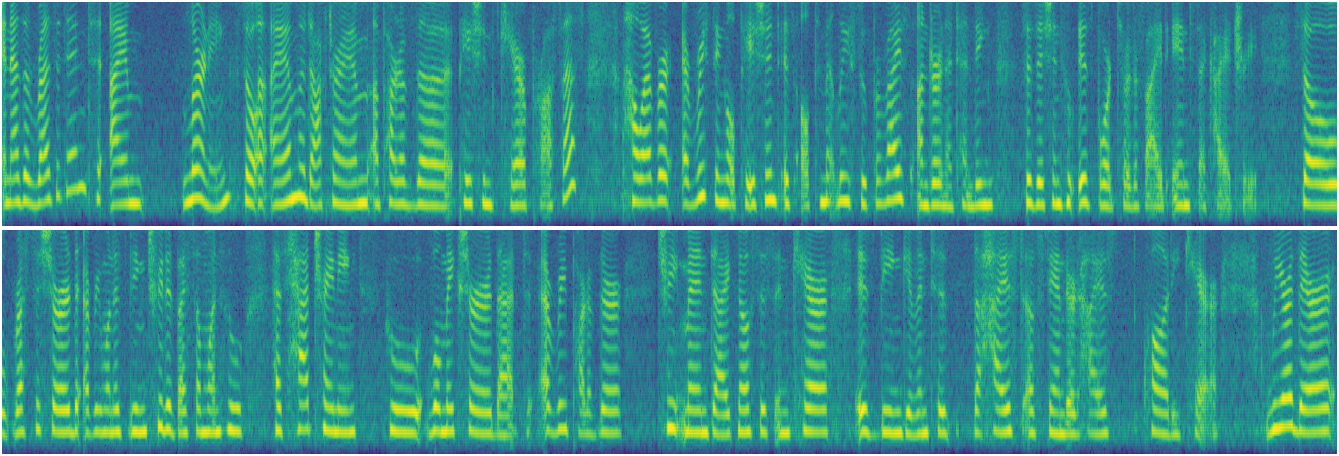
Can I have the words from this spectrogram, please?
And as a resident, I am learning. So I am a doctor, I am a part of the patient care process. However, every single patient is ultimately supervised under an attending physician who is board certified in psychiatry. So rest assured, everyone is being treated by someone who has had training, who will make sure that every part of their treatment, diagnosis, and care is being given to the highest of standard, highest quality care. We are there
